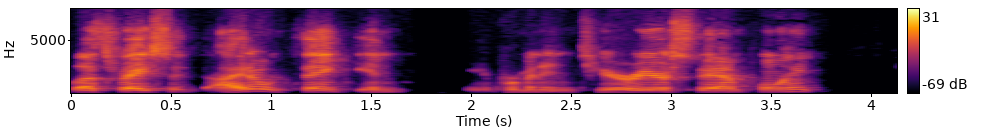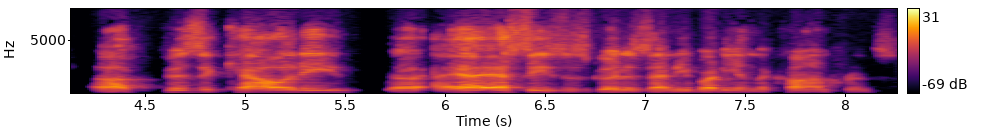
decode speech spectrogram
let's face it. I don't think in from an interior standpoint, uh, physicality, uh, SC's as good as anybody in the conference.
